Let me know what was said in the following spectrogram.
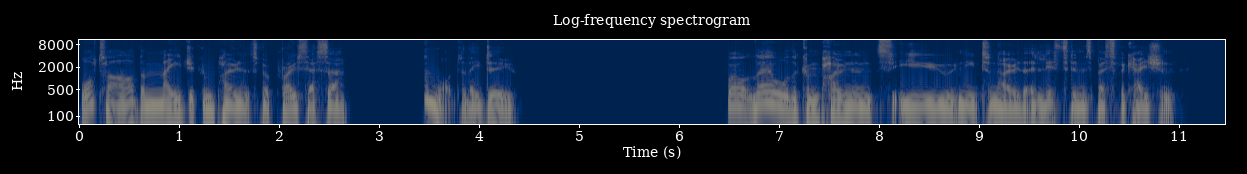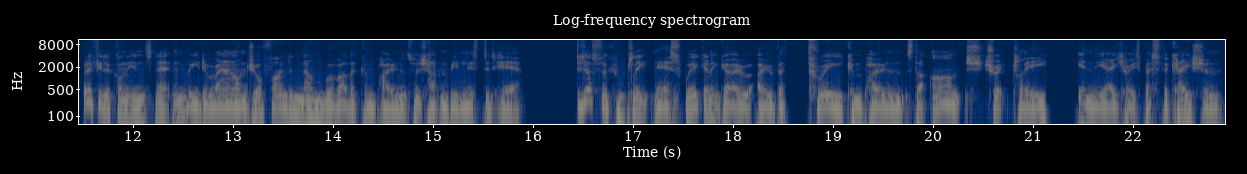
What are the major components of a processor and what do they do? Well, they're all the components you need to know that are listed in the specification. But if you look on the internet and read around, you'll find a number of other components which haven't been listed here. So just for completeness, we're going to go over three components that aren't strictly in the AQA specification,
